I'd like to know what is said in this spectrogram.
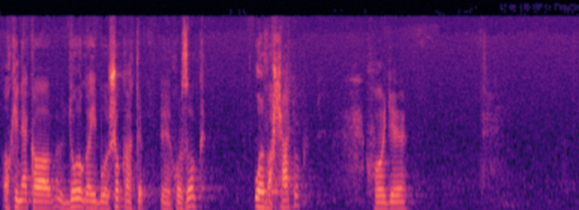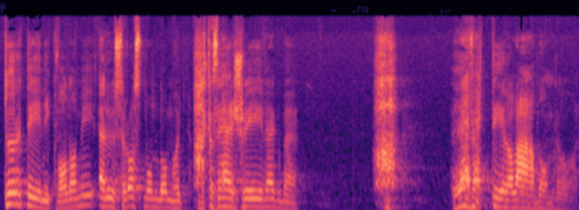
akinek a dolgaiból sokat hozok, olvassátok, hogy történik valami, először azt mondom, hogy hát az első években, ha, levettél a lábamról.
